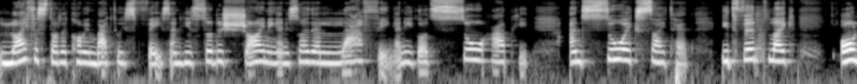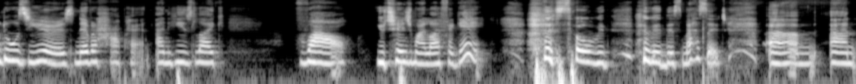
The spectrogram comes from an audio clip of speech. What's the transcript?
life started coming back to his face and he started shining and he started laughing and he got so happy and so excited. It felt like all those years never happened. And he's like, wow, you changed my life again. so with with this message, um, and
